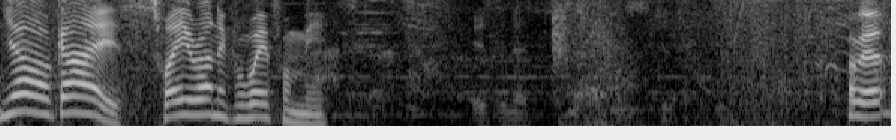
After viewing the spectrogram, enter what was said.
Yo, guys, why are you running away from me? Isn't it stupid? Okay.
